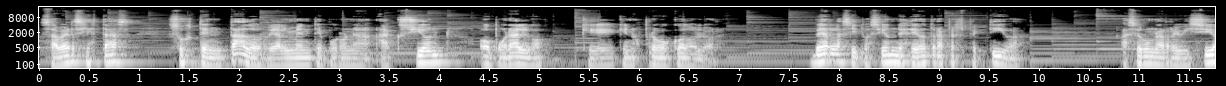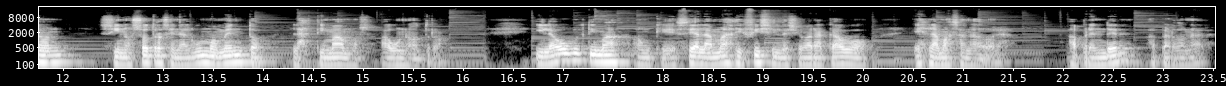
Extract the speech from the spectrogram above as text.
Saber si estás sustentado realmente por una acción o por algo que, que nos provocó dolor. Ver la situación desde otra perspectiva. Hacer una revisión si nosotros en algún momento lastimamos a un otro. Y la última, aunque sea la más difícil de llevar a cabo, es la más sanadora. Aprender a perdonar.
